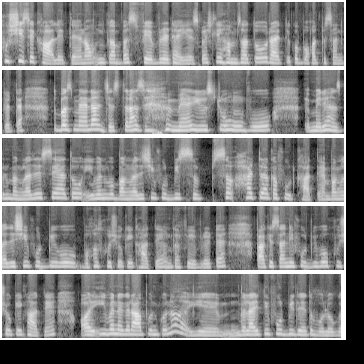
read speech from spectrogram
खुशी से खा लेते हैं ना, उनका बस फेवरेट है ये स्पेशली हमज़ा तो रायते को बहुत पसंद करता है। तो बस मैं ना जिस तरह से मैं यूज़ टू हूँ, वो मेरे हस्बैंड बांग्लादेश से हैं तो इवन वो बांग्लादेशी फ़ूड भी सब सब, हर तरह का फ़ूड खाते हैं। बांग्लादेशी फ़ूड भी वो बहुत खुश होकर खाते हैं, उनका फेवरेट है। पाकिस्तानी फ़ूड भी वो खुश होकर खाते हैं। और इवन अगर आप उनको ना ये वलायती फ़ूड भी दें तो वो लोग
